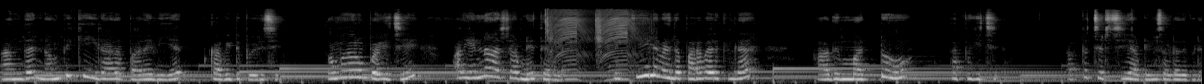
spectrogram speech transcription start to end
அந்த நம்பிக்கை இல்லாத பறவையை கவிட்டு போயிடுச்சு. ரொம்ப தூரம் போயிடுச்சு. அது என்ன ஆச்சு அப்படின்னே தெரியல. நீ கீழே விழுந்த பறவை இருக்குல்ல அது மட்டும் தப்புக்கிச்சு தப்பிச்சிருச்சு அப்படின்னு சொல்கிறத விட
